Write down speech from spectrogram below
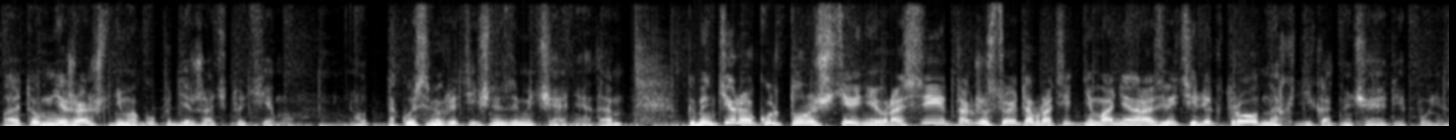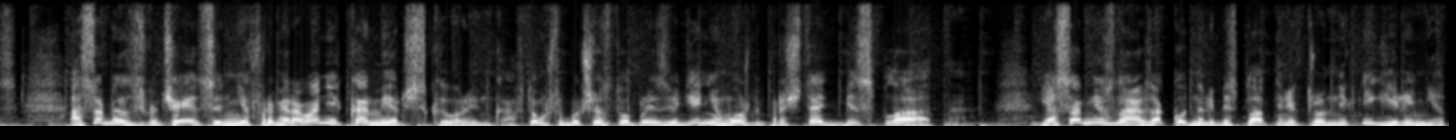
поэтому мне жаль, что не могу поддержать эту тему. Вот такое самокритичное замечание, да? Комментируя культуру чтения в России, также стоит обратить внимание на развитие электронных книг, отмечает японец. Особенность заключается не в формировании коммерческого рынка, а в том, что большинство произведений можно прочитать бесплатно. Я сам не знаю, законны ли бесплатные электронные книги или нет.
